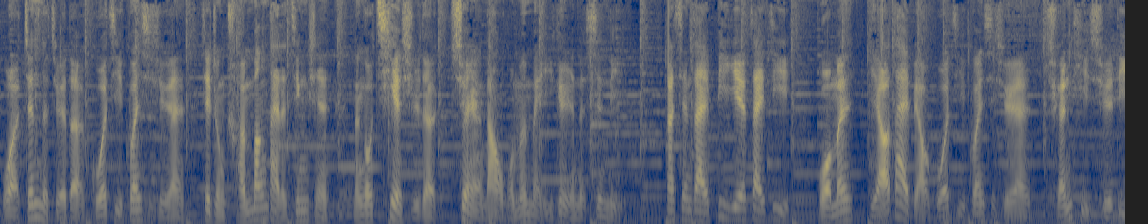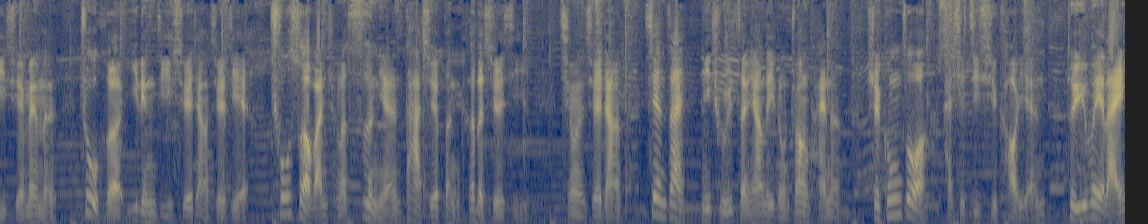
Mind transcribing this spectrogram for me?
我真的觉得国际关系学院这种传帮带的精神，能够切实的渲染到我们每一个人的心里。那现在毕业在即，我们也要代表国际关系学院全体学弟学妹们，祝贺一零级学长学姐出色完成了四年大学本科的学习。请问学长，现在你处于怎样的一种状态呢？是工作还是继续考研？对于未来，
